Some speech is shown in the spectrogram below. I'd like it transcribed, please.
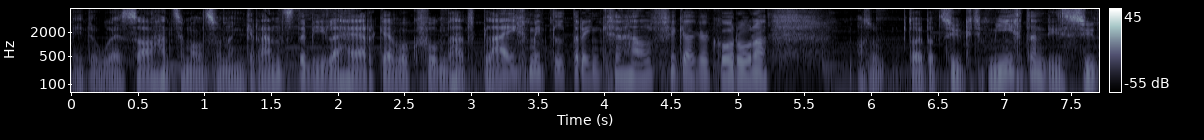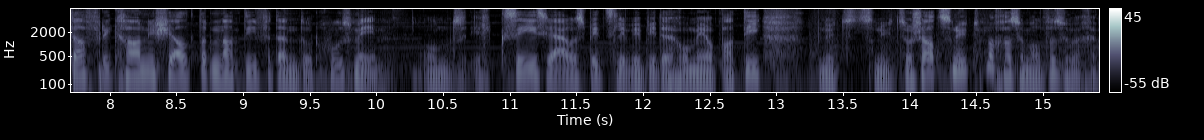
in den USA hat es mal so einen grenzdebilen Herr gegeben, der gefunden hat, Bleichmittel trinken helfen gegen Corona. Also da überzeugt mich dann die südafrikanische Alternative dann durchaus mehr. Und ich sehe sie auch ein bisschen wie bei der Homöopathie. Nützt es nichts, so schadet es nichts, man kann es mal versuchen.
